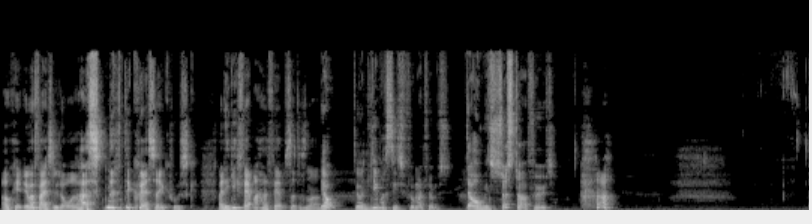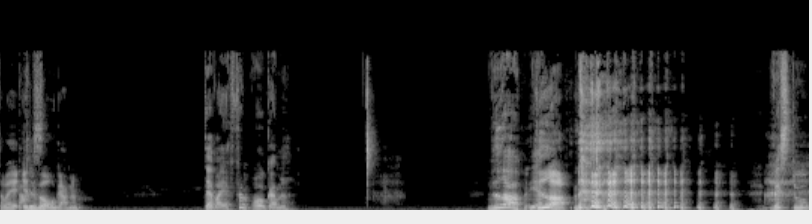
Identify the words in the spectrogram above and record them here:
okay, det var faktisk lidt overraskende. Det kunne jeg så ikke huske. Var det ikke i 95 eller sådan noget? Jo, det var lige præcis i 95. Det var min søster er født. Der var jeg 11 år gammel. Der var jeg 5 år gammel. Videre. Ja. Videre. Vidste du,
